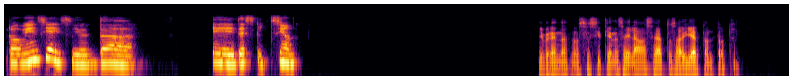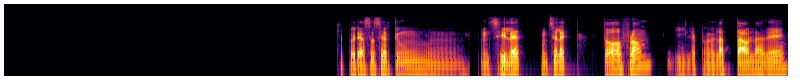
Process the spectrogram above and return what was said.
provincia y cierta eh, descripción. Y Brenda, no sé si tienes ahí la base de datos abierta en podrías hacerte un, un select, un select, todo from, y le pones la tabla de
